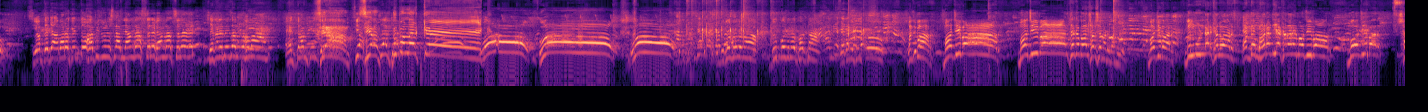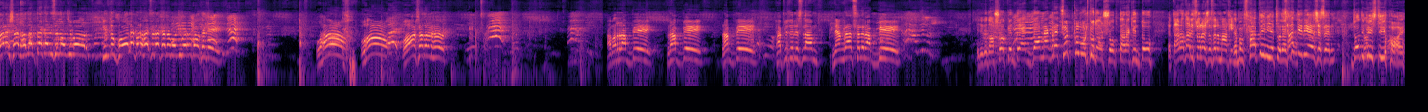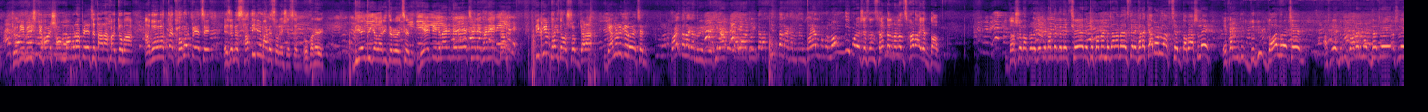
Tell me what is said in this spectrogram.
সিয়াম থেকে আবারও কিন্তু হাফিজুল ইসলাম ল্যাংরাজ ছেলে ভ্যাংরাজ ছেলে সেখানে মেজানুর রহমান একদম কিন্তু সিয়াম সিয়াম, দুপাল্লার কেক। ও ও ও কিন্তু গোল ঘটনা। সেখানে কিন্তু মজিবার মজিবার মজিবার থেকে বল সরষে মাঠে বাহিরে। মজিবার, গুলমুন্ডার খেলোয়াড়, একদম ভাড়া দিয়া খেলার মজিবার। মজিবার, সাড়ে সাত হাজার টাকা নিছে মজিবার। কিন্তু গোল এখন হয়েছে না কেন মজিবারের পা থেকে। ওয়াও ওয়াও, অসাধারণ হেড আবার রাব্বে রাব্বে। রাব্বে হাফিজুল ইসলাম ন্যাংরা ছেলে রাব্বে। এদিকে দর্শক কিন্তু একদম একবারে চটকু মুটকু দর্শক তারা কিন্তু তাড়াতাড়ি চলে এসেছেন মাঠে। এবং সাথী নিয়ে চলে সাথী নিয়ে এসেছেন। যদি বৃষ্টি হয়। যদি বৃষ্টি হয় সম্ভাবনা পেয়েছে তারা হয়তো বা আবহাওয়ার খবর পেয়েছে এই জন্য সাথী নিয়ে মাঠে চলে এসেছেন। ওখানে ভিআইপি গ্যালারিতে রয়েছেন। ভিআইপি গ্যালারিতে রয়েছেন এখানে একদম টিকিটধারী দর্শক যারা গ্যালারিতে রয়েছেন। কয়তলা গ্যালারি? রয়েছে একতলা দুইতলা তিনতলা গ্যালারি এসেছেন স্যান্ডেল ম্যান্ডেল একদম। দর্শক, আপনারা যেখান থেকে দেখছেন, একটু কমেন্টে জানাবেন আজকের কেমন লাগছেন তবে আসলে এখানে দুটি দল রয়েছেন আসলে দুটি দলের মধ্যে যে আসলে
